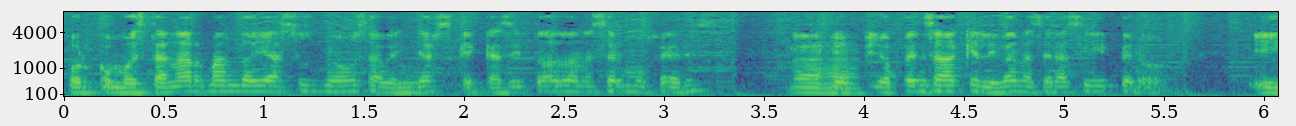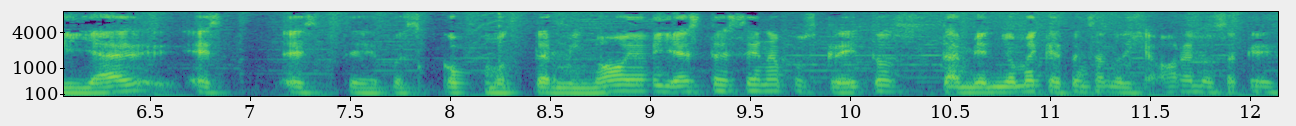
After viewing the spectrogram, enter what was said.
Por como están armando ya sus nuevos Avengers, que casi todas van a ser mujeres. Yo, yo pensaba que le iban a hacer así, pero. Y ya, es- este, pues como terminó ya esta escena, pues créditos, también yo me quedé pensando, dije, órale, o sea que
